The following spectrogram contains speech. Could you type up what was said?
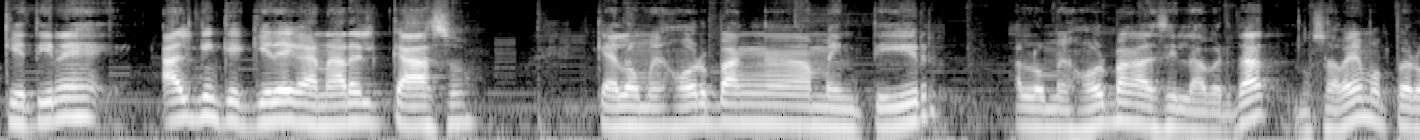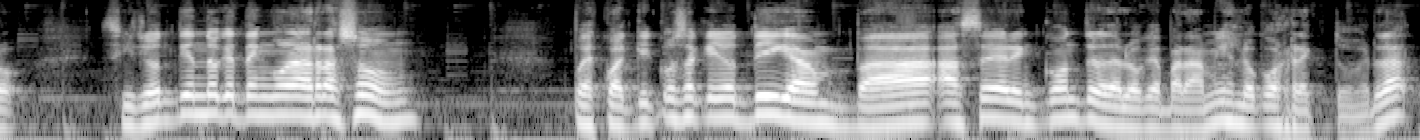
que tienes alguien que quiere ganar el caso, que a lo mejor van a mentir, a lo mejor van a decir la verdad, no sabemos, pero si yo entiendo que tengo la razón, pues cualquier cosa que ellos digan va a ser en contra de lo que para mí es lo correcto, ¿verdad?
